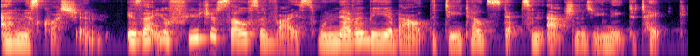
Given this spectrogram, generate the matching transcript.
and this question is that your future self's advice will never be about the detailed steps and actions you need to take.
